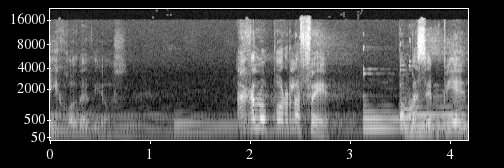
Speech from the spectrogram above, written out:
Hijo de Dios. Hágalo por la fe. Póngase en pie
